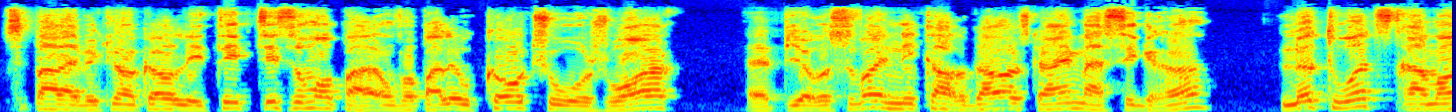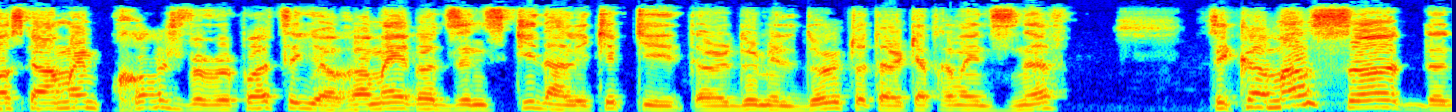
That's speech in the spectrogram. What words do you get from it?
tu parles avec lui encore l'été. Tu sais, souvent, on, va parler au coach ou aux joueurs. euh, puis il y aura souvent un écart d'âge quand même assez grand. Là, toi, tu te ramasses quand même proche, veux, veux pas. Tu sais, il y a Romain Rodzinski dans l'équipe qui est un 2002, toi, t'es un 99. C'est comment ça, de,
